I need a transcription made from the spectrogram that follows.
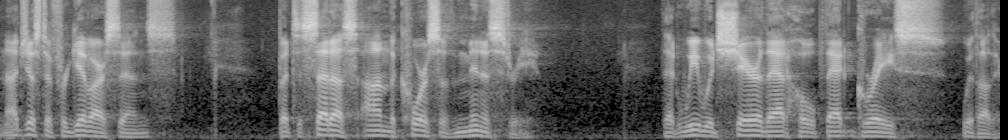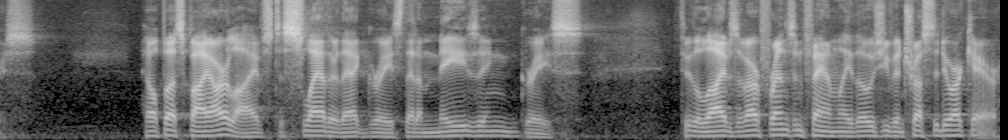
not just to forgive our sins but to set us on the course of ministry, that we would share that hope, that grace with others. Help us by our lives to slather that grace, that amazing grace, through the lives of our friends and family, those you've entrusted to our care.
